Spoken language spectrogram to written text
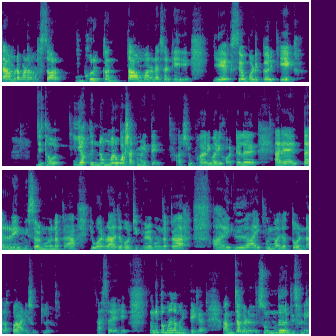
तांबडा रस्त्यावर भुरकन ताव मारण्यासाठी एक से बढकर एक जिथं एक नंबर वशात मिळते, अशी भारी-भारी हॉटेल आहेत. अरे तर्री मिसळ म्हणू नका किंवा राजाभाऊची भेळ म्हणू नका. आई ग ऐकून माझ्या तोंडाला पाणी सुटलं. असं आहे हे. आणि तुम्हाला माहिती आहे का, आमच्याकडं सुंदर दिसणे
